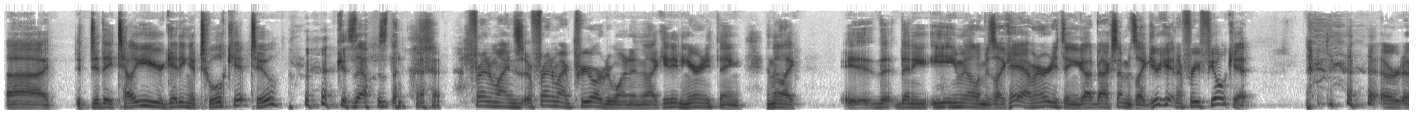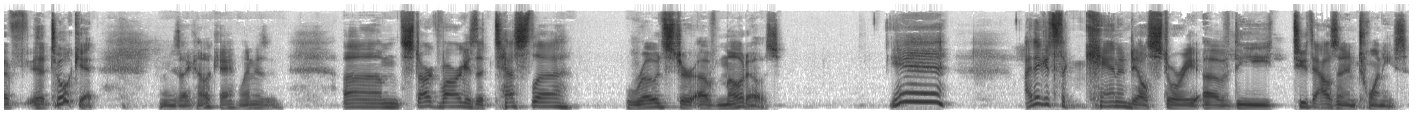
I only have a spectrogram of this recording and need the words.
uh, did they tell you you're getting a toolkit too? Because that was the friend of mine's a friend of mine pre-ordered one and like he didn't hear anything and they're like. eh, th- then he, he emailed him. He's like, "Hey, I haven't heard anything." He got back something. It's like, "You're getting a free fuel kit or a, a toolkit." And he's like, "Okay, when is it?" Um, Stark Varg is the Tesla Roadster of motos. Yeah, I think it's the Cannondale story of the 2020s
